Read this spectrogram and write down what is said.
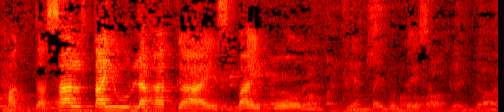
magdasal tayo lahat guys. Bible. Yan, Bible guys. Oh. Bible.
